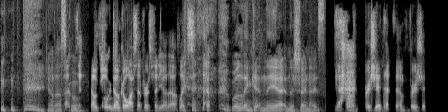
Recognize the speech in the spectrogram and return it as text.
yeah, that's cool. Don't go don't go watch that first video though. Like we'll link it in the uh, in the show notes. Yeah. Appreciate that, Tim. Appreciate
